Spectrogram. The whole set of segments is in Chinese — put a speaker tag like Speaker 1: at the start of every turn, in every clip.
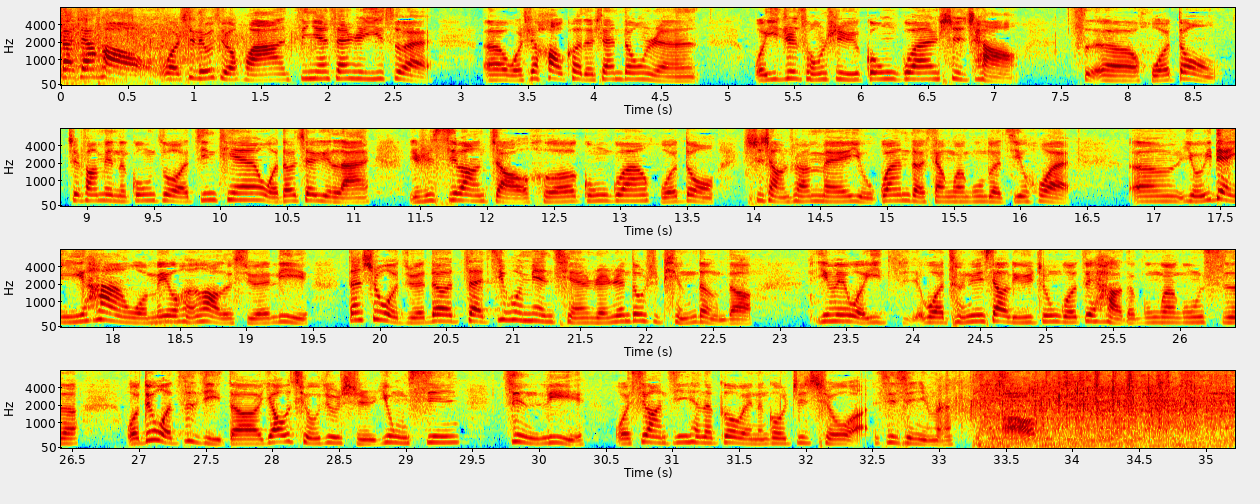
Speaker 1: 大家好，我是刘雪华，今年三十一岁，呃，我是好客的山东人，我一直从事于公关、市场、呃活动这方面的工作。今天我到这里来，也是希望找和公关、活动、市场传媒有关的相关工作机会。嗯，有一点遗憾，我没有很好的学历，但是我觉得在机会面前，人人都是平等的。因为我一直我曾经效力于中国最好的公关公司，我对我自己的要求就是用心尽力。我希望今天的各位能够支持我，谢谢你们。
Speaker 2: 好，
